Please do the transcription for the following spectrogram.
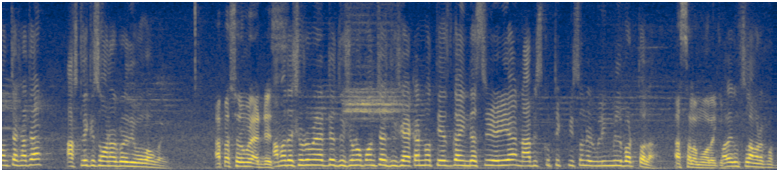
পঞ্চাশ হাজার। আসলে কিছু অনার করে দিব বাবু ভাই। আপনার শোরুমের অ্যাড্রেস আমাদের শোরুমের অ্যাড্রেস দুশো উনপঞ্চাশ দুশো একান্ন তেজগাঁ ইন্ডাস্ট্রি এরিয়া না বিস্কুট ঠিক পিছনে রুলিং মিল বটতলা। আসসালামু আলাইকুম। ওয়ালাইকুম সালাম রহমতুল্লাহ।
